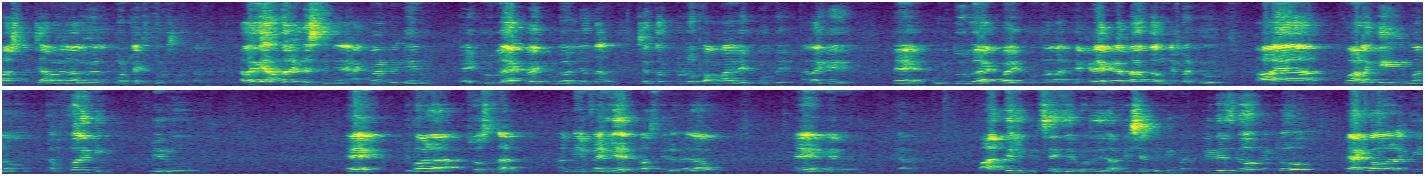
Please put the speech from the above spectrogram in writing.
రాష్ట్రం నుంచి అరవై నాలుగు వేల కోట్లు ఎక్స్పోర్ట్స్ ఉంటారు అలాగే అదర్ ఇండస్ట్రీ నేను ఎక్కువ అంటే నేను కైకూరులో ఎక్కువ ఎక్కువ కవర్ చేస్తాను చంద్రపూర్లో పామాయిల్ ఎక్కువ ఉంది అలాగే గుంటూరులో ఎక్కువ ఎక్కువ ఉంది అలా ఎక్కడ ఎక్కడ ప్రాంతాలు ఉన్నాయి బట్ ఆయా వాళ్ళకి మనం ఎవ్వరికి మీరు ఏ ఇవాళ చూస్తున్నారు. అన్ని ఫ్రెండ్లీ అట్మాస్ఫియర్ ఎలా ఉంది. నేను పార్టీలు క్రిటిసైజ్ చేయకూడదు ఇది అఫీషియల్ మీటింగ్ బట్ ప్రీవియస్ గవర్నమెంట్లో ఏకో వాళ్ళకి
